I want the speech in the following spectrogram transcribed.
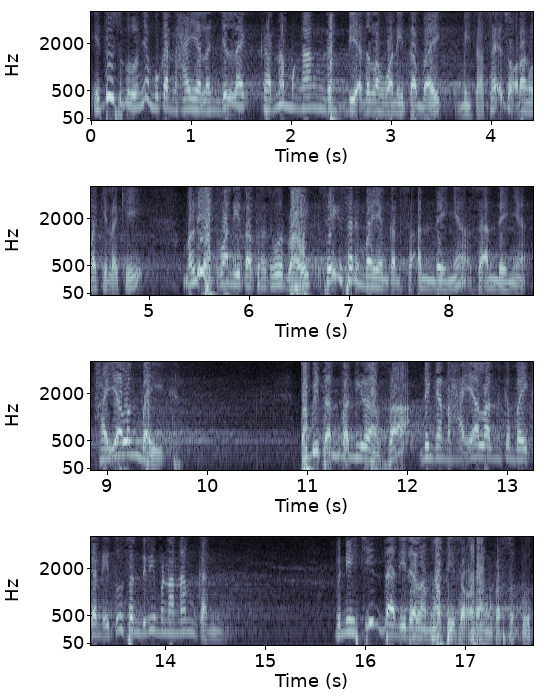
Itu sebetulnya bukan hayalan jelek karena menganggap dia adalah wanita baik. Misal saya seorang laki-laki melihat wanita tersebut baik, saya sering bayangkan seandainya, seandainya hayalan baik. Tapi tanpa dirasa dengan hayalan kebaikan itu sendiri menanamkan benih cinta di dalam hati seorang tersebut.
